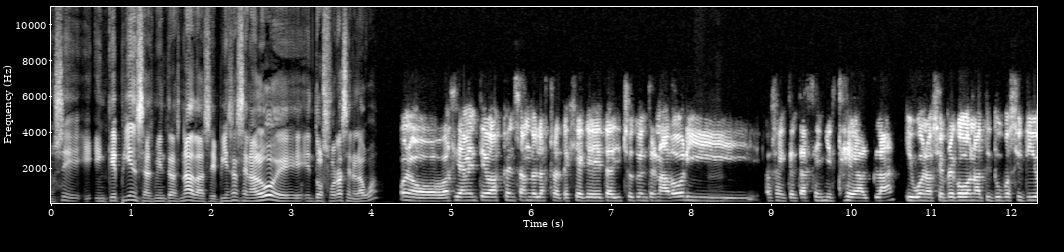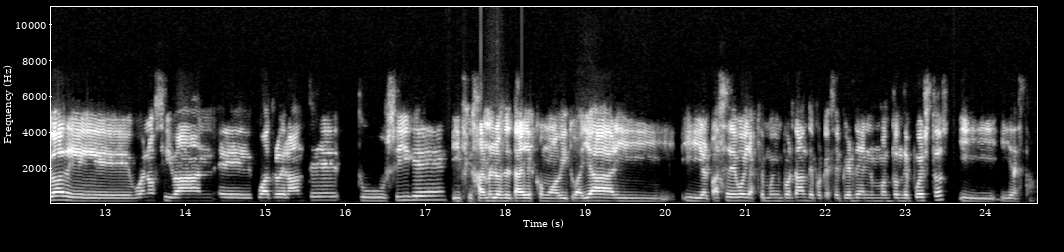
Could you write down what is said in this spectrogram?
no sé, ¿en qué piensas mientras nadas? ¿Piensas en algo en dos horas en el agua? Bueno, básicamente vas pensando en la estrategia que te ha dicho tu entrenador y, o sea, intentar ceñirte al plan. Y bueno, siempre con una actitud positiva de, bueno, si van cuatro delante, tú sigue y fijarme en los detalles como habituallar y, y, el pase de boyas que es muy importante porque se pierden un montón de puestos y, ya está.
